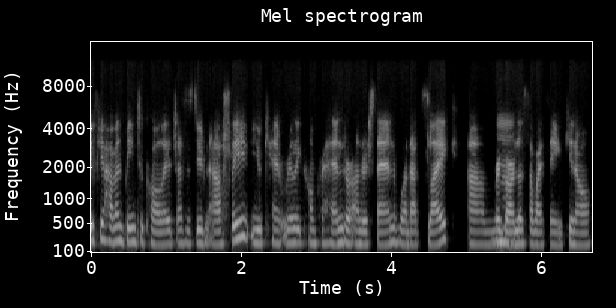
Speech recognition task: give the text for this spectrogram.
if you haven't been to college as a student athlete, you can't really comprehend or understand what that's like. Um, mm-hmm. regardless mm. of, I think you know,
